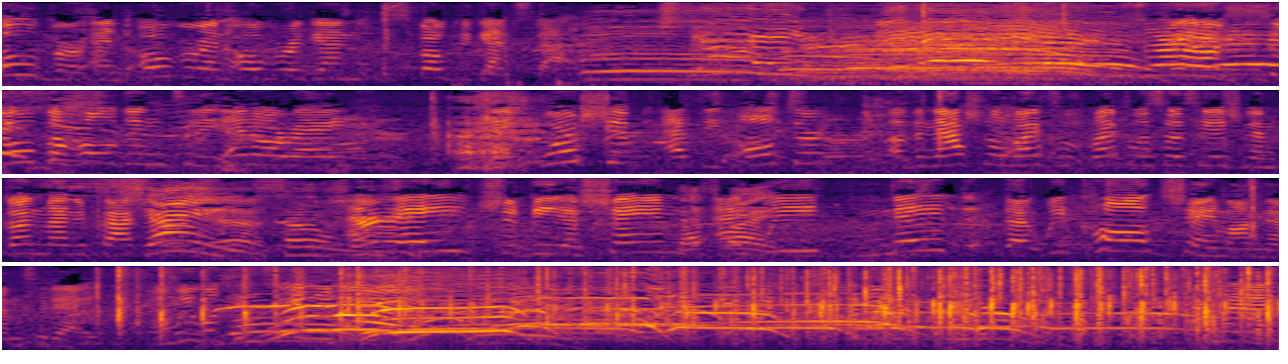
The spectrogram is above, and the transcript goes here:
over and over and over again, spoke against that. They are so beholden to the NRA. They worship at the altar of the National Rifle, Rifle Association and gun manufacturers. And they should be ashamed. and we made that. We called shame on them today, and we will continue. I had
